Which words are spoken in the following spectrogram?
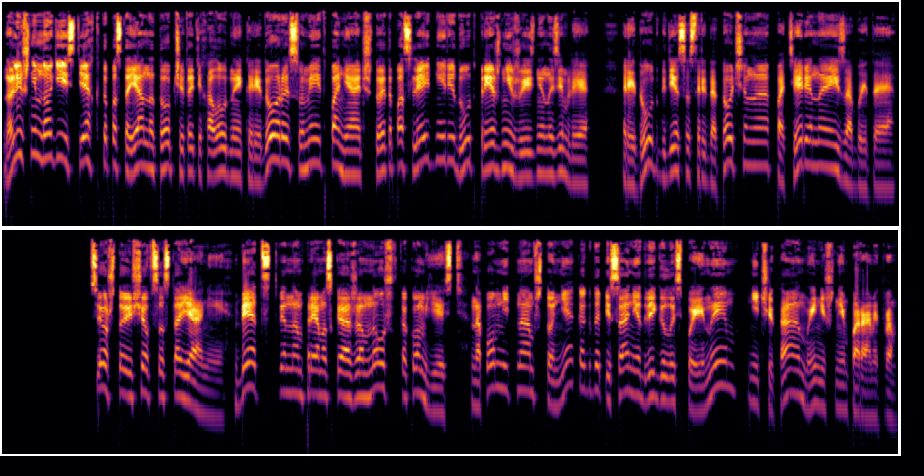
Но лишь немногие из тех, кто постоянно топчет эти холодные коридоры, сумеет понять, что это последний редут прежней жизни на Земле — редут, где сосредоточено потерянное и забытое. Все, что еще в состоянии, бедственном, прямо скажем, но уж в каком есть, напомнить нам, что некогда Писание двигалось по иным, не чита нынешним параметрам.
